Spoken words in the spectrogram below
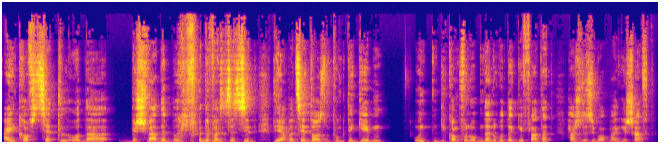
Einkaufszettel oder Beschwerdebriefe oder was das sind, die aber 10.000 Punkte geben. Unten, die kommen von oben dann runtergeflattert. Hast du das überhaupt mal geschafft?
